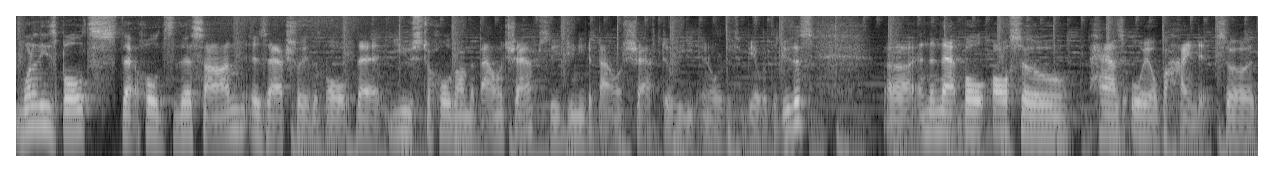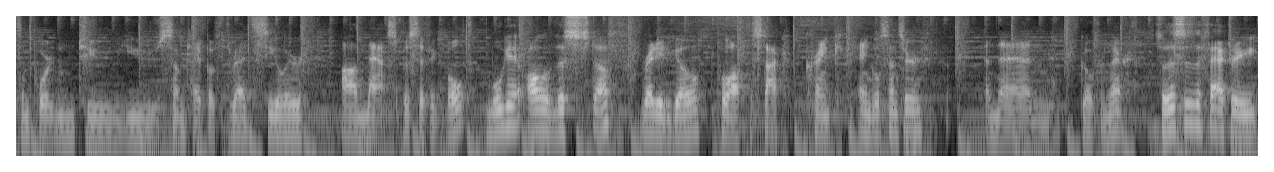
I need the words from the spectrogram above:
One of these bolts that holds this on is actually the bolt that used to hold on the balance shaft. So you do need a balance shaft delete in order to be able to do this. Uh, and then that bolt also has oil behind it. So it's important to use some type of thread sealer on that specific bolt. We'll get all of this stuff ready to go, pull off the stock crank angle sensor, and then go from there. So this is the factory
